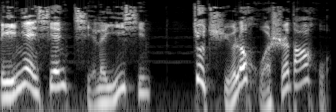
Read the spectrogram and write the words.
李念先起了疑心。就取了火石打火，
